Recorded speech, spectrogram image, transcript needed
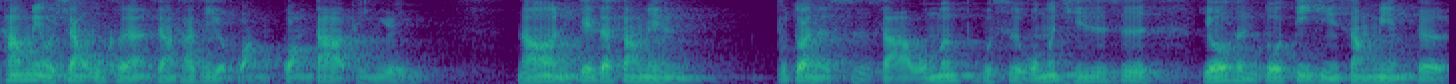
它没有像乌克兰这样，它是一个广广大的平原，然后你可以在上面不断的厮杀。我们不是，我们其实是有很多地形上面的。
